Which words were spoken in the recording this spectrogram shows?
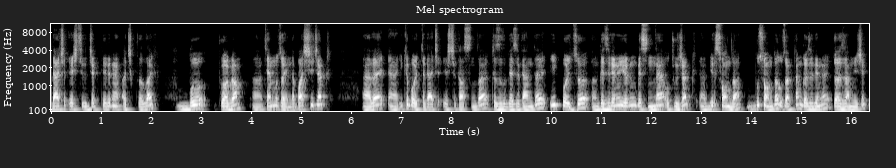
gerçekleştireceklerini açıkladılar. Bu program Temmuz ayında başlayacak. E, ve e, iki boyutta gerçekleşecek aslında Kızıl Gezegen'de. İlk boyutu e, gezegenin yörüngesine oturacak e, bir sonda. Bu sonda uzaktan gezegeni gözlemleyecek.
